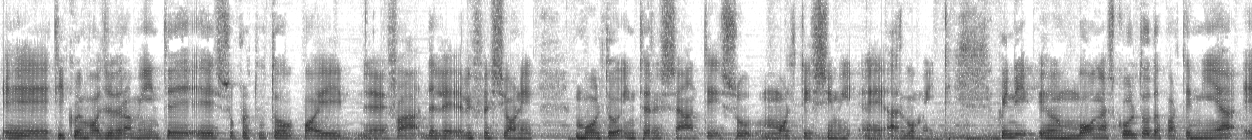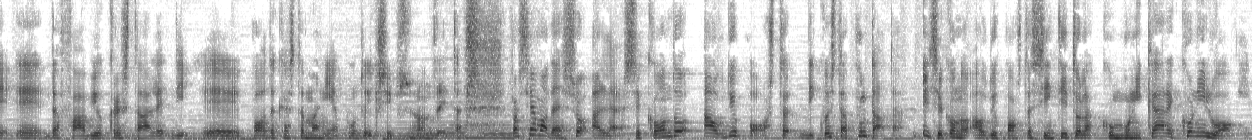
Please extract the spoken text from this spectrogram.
e ti coinvolge veramente e soprattutto poi eh, fa delle riflessioni molto interessanti su moltissimi eh, argomenti. Quindi eh, un buon ascolto da parte mia e, e da Fabio Crestale di eh, podcastmania.xyz. Passiamo adesso al secondo audio post di questa puntata. Il secondo audio post si intitola Comunicare con i luoghi.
